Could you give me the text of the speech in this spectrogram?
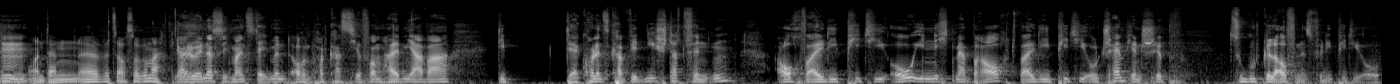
Mhm. Und dann äh, wird es auch so gemacht. Ja, du erinnerst dich, mein Statement auch im Podcast hier vor einem halben Jahr war, die, der Collins Cup wird nie stattfinden, auch weil die PTO ihn nicht mehr braucht, weil die PTO Championship zu gut gelaufen ist für die PTO.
